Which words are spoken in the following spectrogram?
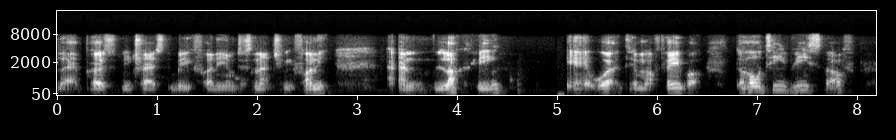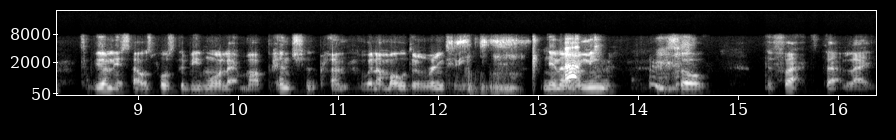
like a person who tries to be funny. I'm just naturally funny. And luckily, it worked in my favor. The whole TV stuff, to be honest, that was supposed to be more like my pension plan when I'm old and wrinkly. You know what I mean? So the fact that like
